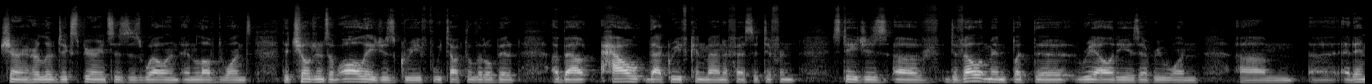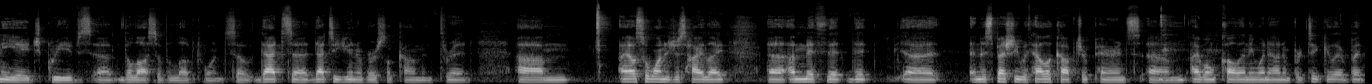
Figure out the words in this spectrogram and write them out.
sharing her lived experiences as well, and, and loved ones, the children's of all ages grief. We talked a little bit about how that grief can manifest at different stages of development, but the reality is everyone um, uh, at any age grieves uh, the loss of a loved one. So that's a, that's a universal common thread. Um, I also want to just highlight uh, a myth that that uh, and especially with helicopter parents, um, I won't call anyone out in particular, but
